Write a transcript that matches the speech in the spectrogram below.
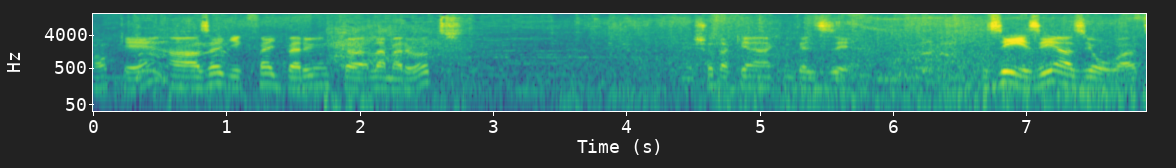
Oké, okay, az egyik fegyverünk lemerült. És oda kéne nekünk egy Z. ZZ az jó volt.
